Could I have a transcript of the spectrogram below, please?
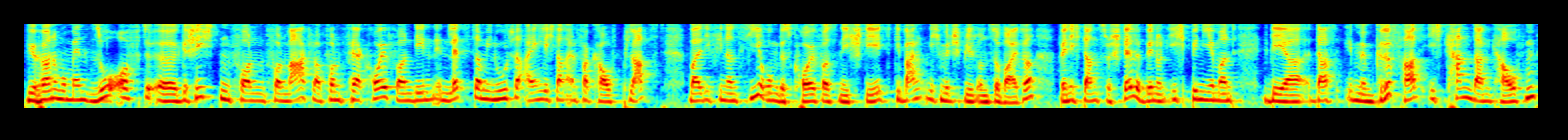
Wir hören im Moment so oft äh, Geschichten von, von Maklern, von Verkäufern, denen in letzter Minute eigentlich dann ein Verkauf platzt, weil die Finanzierung des Käufers nicht steht, die Bank nicht mitspielt und so weiter. Wenn ich dann zur Stelle bin und ich bin jemand, der das eben im Griff hat, ich kann dann kaufen,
